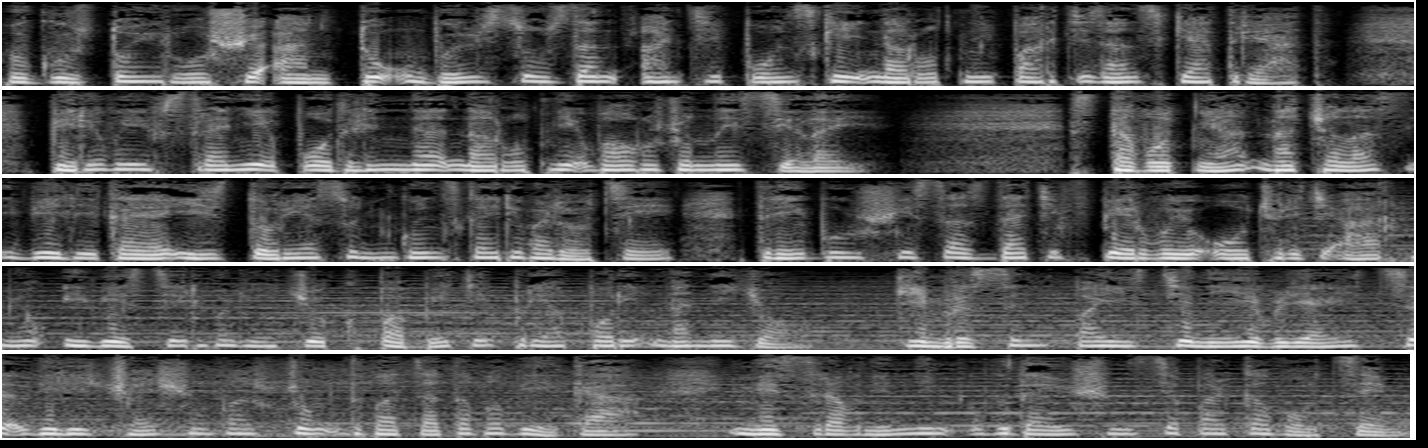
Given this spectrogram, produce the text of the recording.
в густой роще Анту был создан антияпонский народный партизанский отряд, первый в стране подлинно народной вооруженной силой. С того дня началась великая история Сунгунской революции, требующая создать в первую очередь армию и вести революцию к победе при опоре на нее. Ким Ир Сен поистине является величайшим вождем 20 века, несравненным выдающимся полководцем.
